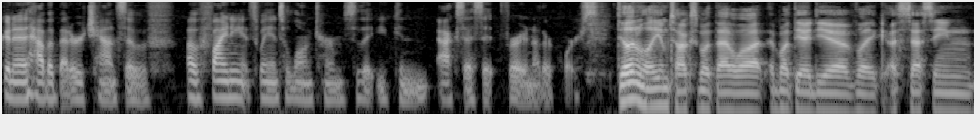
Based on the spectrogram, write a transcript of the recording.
going to have a better chance of of finding its way into long term so that you can access it for another course. Dylan Wiliam talks about that a lot about the idea of like assessing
